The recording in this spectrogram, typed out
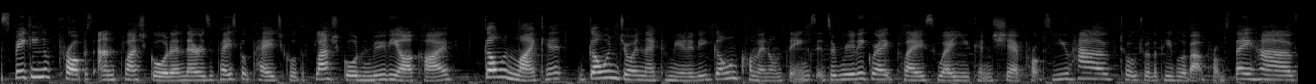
speaking of props and Flash Gordon, there is a Facebook page called the Flash Gordon Movie Archive. Go and like it, go and join their community, go and comment on things. It's a really great place where you can share props you have, talk to other people about props they have,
